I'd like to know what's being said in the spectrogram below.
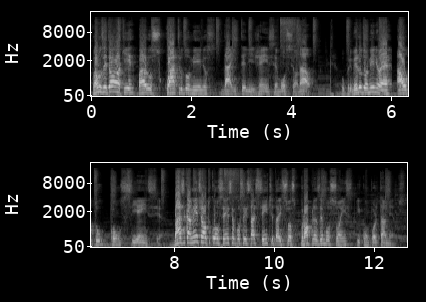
Vamos então aqui para os quatro domínios da inteligência emocional. O primeiro domínio é autoconsciência. Basicamente, a autoconsciência é você estar ciente das suas próprias emoções e comportamentos.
